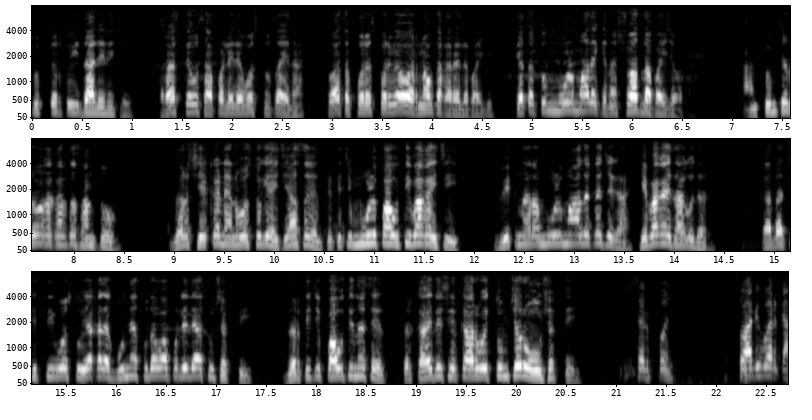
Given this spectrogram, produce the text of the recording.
चूक तर तुझी झालेलीच आहे. रस्त्यावर सापडलेल्या वस्तूचा आहे ना तो असा परस्पर व्यवहार नव्हता करायला पाहिजे. त्याचा तू मूळ मालक आहे ना शोधला पाहिजे होता. आणि तुमच्या दोघा करता सांगतो जर सेकंड हँड वस्तू घ्यायची असेल तर त्याची मूळ पावती बघायची. विकणारा मूळ मालकच आहे का? हे बघायचं अगोदर. कदाचित ती वस्तू एखाद्या गुन्ह्यात सुद्धा वापरलेली असू शकते. जर तिची पावती नसेल तर कायदेशीर कारवाई तुमच्यावर होऊ शकते. सरपंच सॉरी बर का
